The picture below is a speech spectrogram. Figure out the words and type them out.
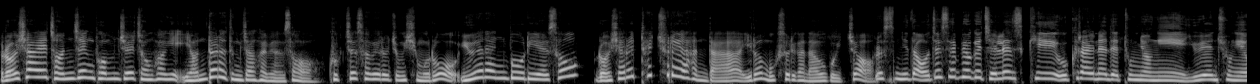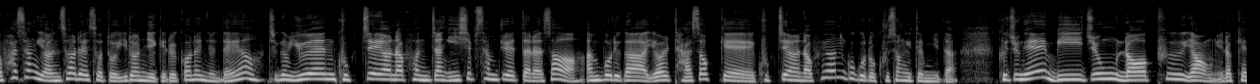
러시아의 전쟁 범죄 정황이 연달아 등장하면서 국제사회를 중심으로 유엔 안보리에서 러시아를 퇴출해야 한다 이런 목소리가 나오고 있죠. 그렇습니다. 어제 새벽에 젤렌스키 우크라이나 대통령이 유엔 총회 화상 연설에서도 이런 얘기를 꺼냈는데요. 지금 유엔 국제연합 헌장 23주에 따라서 안보리가 15개 국제연합 회원국으로 구성이 됩니다. 그 중에 미중러프영 이렇게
